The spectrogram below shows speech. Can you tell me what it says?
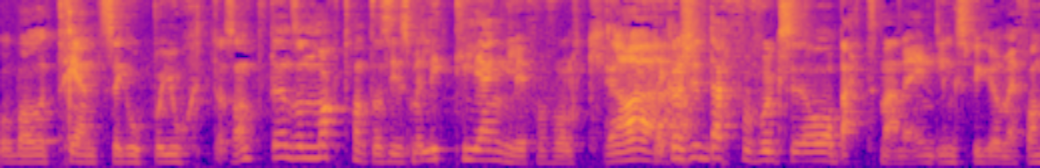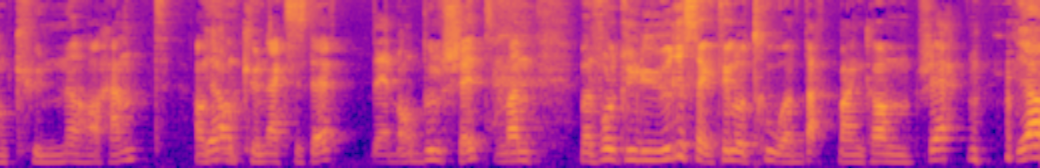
og bare trent seg opp og gjort det. sant? Det er en sånn maktfantasi som er litt tilgjengelig for folk. Ja, ja, ja. Det er kanskje derfor folk sier å, Batman er yndlingsfiguren min, for han kunne ha hendt. Han, Ja. han kunne eksistert. Det er bare bullshit. Men, men folk lurer seg til å tro at Batman kan skje. Ja,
